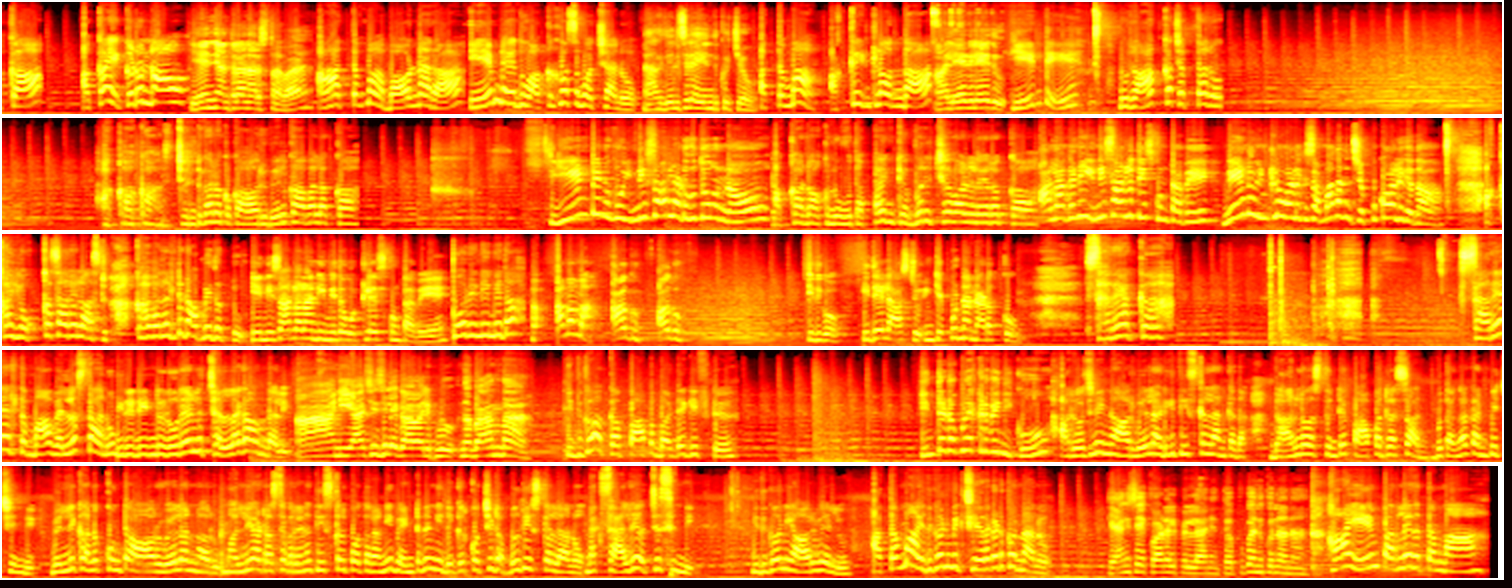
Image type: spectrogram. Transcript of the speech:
అక్క అక్క ఎక్కడున్నావు? ఏంది అంతలా నరుస్తున్నావా ఆ అత్తమ్మ బాగున్నారా? ఏం లేదు అక్క కోసం వచ్చాను. నాకు తెలిసిలే ఎందుకు వచ్చావు. అత్తమ్మ అక్క ఇంట్లో ఉందా? ఆ లేదు లేదు. ఏంటి? నువ్వు రా అక్క చెప్తాను అక్క అక్క అర్జెంటుగా నాకు ఒక ఆరు వేలు కావాలక్క. ఏంటి నువ్వు ఇన్నిసార్లు అడుగుతూ ఉన్నావు? అక్క నాకు నువ్వు తప్ప ఇంకెవ్వరు ఇచ్చేవాళ్ళు లేరక్క. అలాగని ఇన్నిసార్లు తీసుకుంటావే? నేను ఇంట్లో వాళ్ళకి సమాధానం చెప్పుకోవాలి కదా. అక్క ఈ ఒక్కసారి లాస్ట్ కావాలంటే నా మీద ఒట్టు. ఎన్నిసార్లు అలా నీ మీద ఒట్లేసుకుంటావే? పోనీ నీ మీద? అమ్మమ్మ ఆగు ఆగు. ఇదిగో ఇదే లాస్ట్ ఇంకెప్పుడు నన్ను అడక్కు. సరే అక్క. సరే అత్తమ్మా వెళ్ళొస్తాను. మీరు నిండు నూరేళ్ళు చల్లగా ఉండాలి. ఆ నీ ఆశీస్సులే కావాలి ఇప్పుడు. నా బామ్మ. ఇదిగో అక్క పాప బర్త్డే గిఫ్ట్. ఇంత డబ్బులు ఎక్కడవే నీకు? ఆ రోజు నిన్న ఆరు వేలు అడిగి తీసుకెళ్ళాను కదా. దారిలో వస్తుంటే పాప డ్రెస్ అద్భుతంగా కనిపించింది. వెళ్ళి కనుక్కుంటే ఆరు వేలు అన్నారు. మళ్ళీ ఆ డ్రెస్ ఎవరైనా తీసుకెళ్ళిపోతారని వెంటనే నీ దగ్గరకు వచ్చి డబ్బులు తీసుకెళ్ళాను. నాకు శాలరీ వచ్చేసింది. ఇదిగో నీ ఆరు వేలు. అత్తమ్మ ఇదిగోండి మీకు చీర కట్టుకున్నాను. థ్యాంక్స్ ఏ కోడలి పిల్ల నేను తప్పు కనుక్కున్నానా ఏం పర్లేదు అత్తమ్మా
